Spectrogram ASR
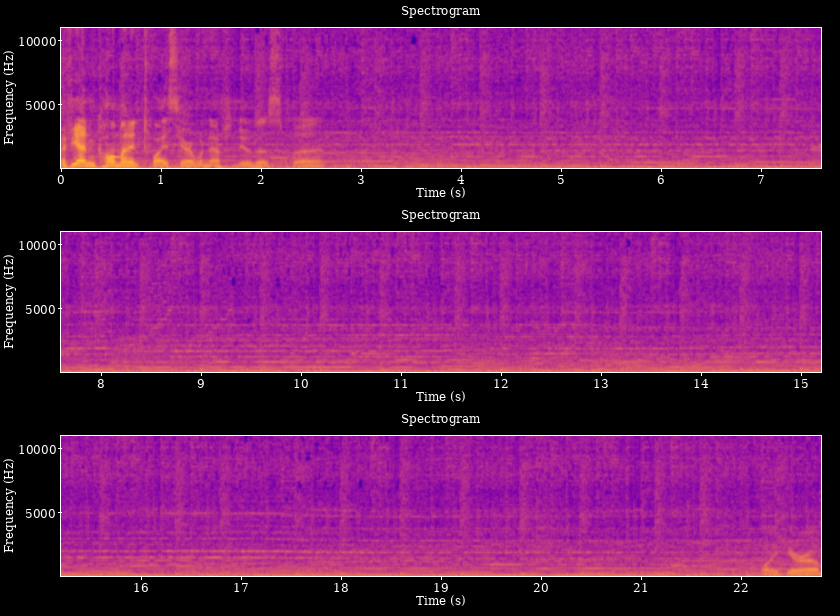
If you hadn't Calm Minded twice here, I wouldn't have to do this, but... What a hero.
